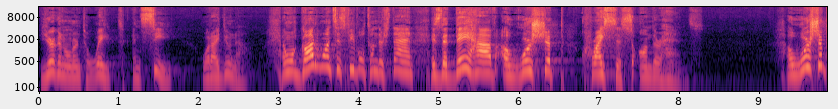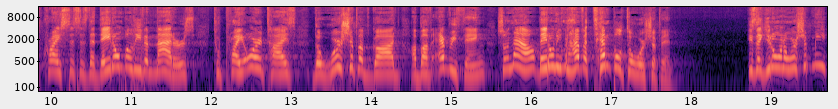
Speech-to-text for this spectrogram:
You're going to learn to wait and see what I do now. And what God wants his people to understand is that they have a worship crisis on their hands. A worship crisis is that they don't believe it matters to prioritize the worship of God above everything. So now they don't even have a temple to worship in. He's like, You don't want to worship me?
